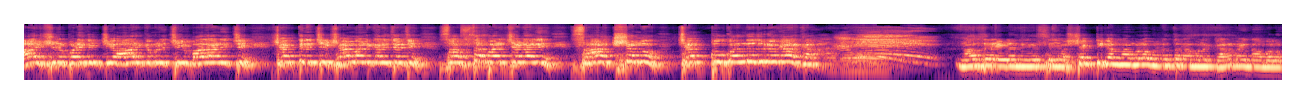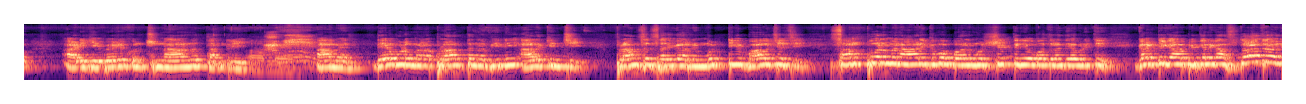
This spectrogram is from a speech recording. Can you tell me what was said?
ఆయుష్ను పొడిగించి ఆరోగ్యమునిచ్చి బలాన్నిచ్చి శక్తినిచ్చి క్షేమాన్ని కలిగించి స్వస్థపరచడని సాక్ష్యము చెప్పుకొందుదురు గాక. నజరేడని యేసయ్య శక్తి గల నామలో ఉన్నత నామలో ఘనమైన నామలో అడిగి వేడుకుంటున్నాను తండ్రి. ఆమె దేవుడు మన ప్రార్థన విని ఆలకించి ఫ్రాన్సిస్ అయ్య గారిని ముట్టి బాగు చేసి సంపూర్ణమైన ఆరోగ్యము బలము శక్తిని ఇవ్వబోతున్న దేవుడికి గట్టిగా బిగ్గరగా స్తోత్రాలు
